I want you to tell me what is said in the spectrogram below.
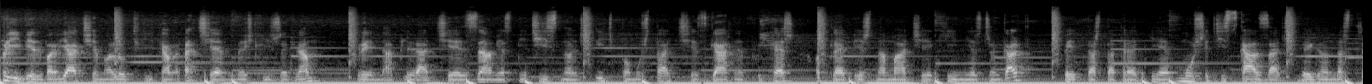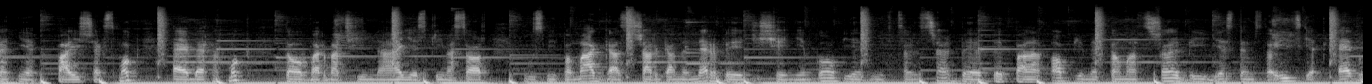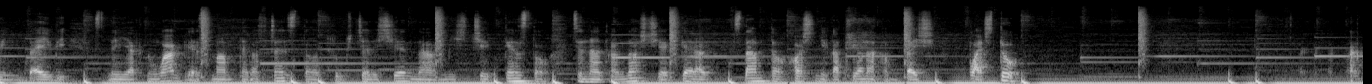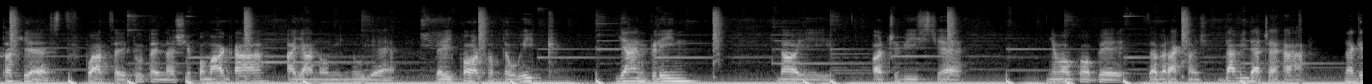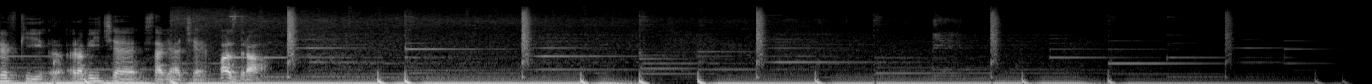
Priwiet wariacie, malutki kamracie Myślisz, że gram? Gry na piracie. Zamiast mnie cisnąć, idź pomóż tacie Zgarnę twój cash, odklepiesz na macie. Kim jest Dżungalt? Pytasz tatretnie, muszę ci skazać Wyglądasz stretnie, palisz jak smok Eberhard Mok Towar Marcina jest prima sort. Wóz mi pomaga, zszargane nerwy Dzisiaj nie w głowie, ni w cel strzelby. Wypalam opium jak Thomas Shelby Jestem stoicki jak Edwin Baby. Sny jak Nuages mam teraz często. Trup ściele się na mieście gęsto. Cena jak Geralt Znam to, choć nie Katriona to weź Płać tu tak, jest. Wpłacę i tutaj nam się pomaga, a ja nominuję The Report of the Week, Young Green, no i oczywiście nie mogłoby zabraknąć Dawida Czecha. Nagrywki ro- robicie, wstawiacie. Pozdro!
